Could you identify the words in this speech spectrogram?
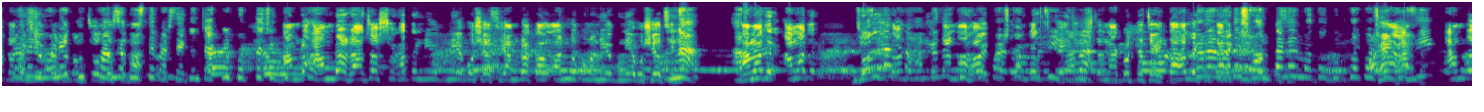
আপনাদের নিয়োগ কার্যক্রম আমরা না? বুঝতে পারছি একজন চাকরি প্রত্যাশী আমরা আমরা রাজস্ব খাতে নিয়োগ নিয়ে বসে আছি। আমরা অন্য কোনো নিয়োগ নিয়ে বসে আছি না আমাদের আমাদের যদি না হয়। জিনিসটা না করতে চাই তাহলে কি তারা কি সন্তানের মতো দুঃখ কষ্ট হ্যাঁ আমরা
